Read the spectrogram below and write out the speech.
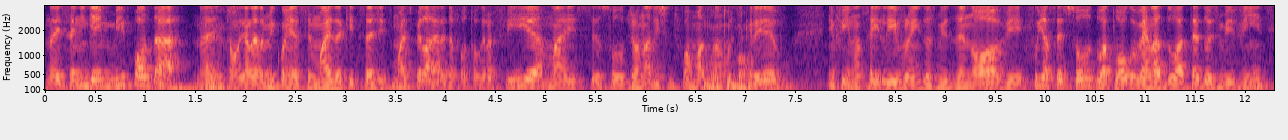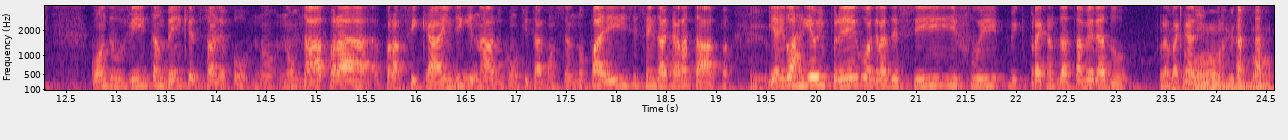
né, e sem ninguém me podar. Né? Então, a galera me conhece mais aqui de Sergipe, mais pela área da fotografia, mas eu sou jornalista de formação, escrevo. Enfim, lancei livro em 2019, fui assessor do atual governador até 2020 quando vi também que eu disse, olha, pô, não, não dá para ficar indignado com o que está acontecendo no país e sem dar cara a tapa. Isso. E aí larguei o emprego, agradeci e fui me pré-candidatar a vereador. Para Aracaju. Bom, muito bom.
